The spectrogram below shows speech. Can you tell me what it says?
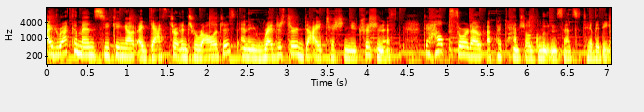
I'd recommend seeking out a gastroenterologist and a registered dietitian nutritionist to help sort out a potential gluten sensitivity.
